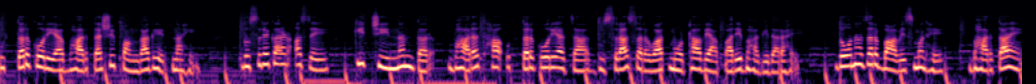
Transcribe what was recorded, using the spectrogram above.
उत्तर कोरिया भारताशी पंगा घेत नाही. दुसरे कारण असे की चीननंतर भारत हा उत्तर कोरियाचा दुसरा सर्वात मोठा व्यापारी भागीदार आहे. दोन हजार बावीसमध्ये भारताने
